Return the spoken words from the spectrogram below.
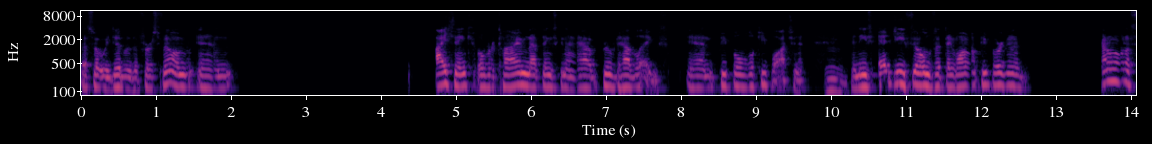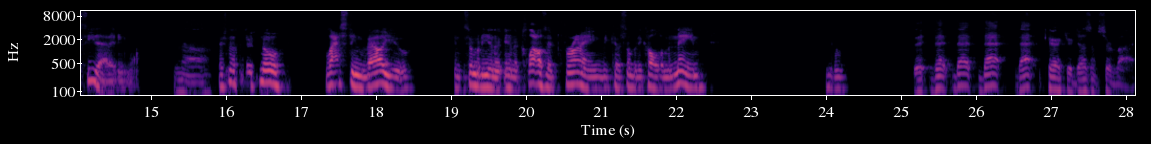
that's what we did with the first film. And I think over time that thing's gonna have prove to have legs and people will keep watching it. Mm. And these edgy films that they want, people are gonna I don't want to see that anymore. No, There's no there's no lasting value in somebody in a in a closet crying because somebody called them a name. That that that that that character doesn't survive.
